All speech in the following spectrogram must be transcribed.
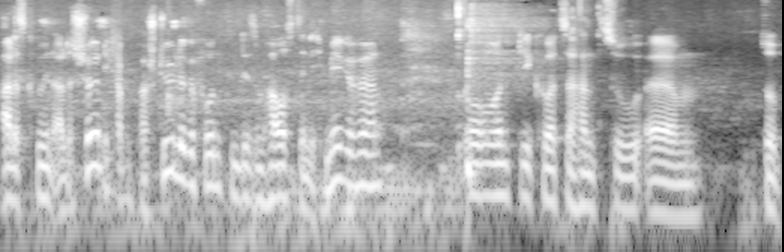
alles grün, alles schön. Ich habe ein paar Stühle gefunden in diesem Haus, die nicht mir gehören. Und die kurze Hand zu, ähm, so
